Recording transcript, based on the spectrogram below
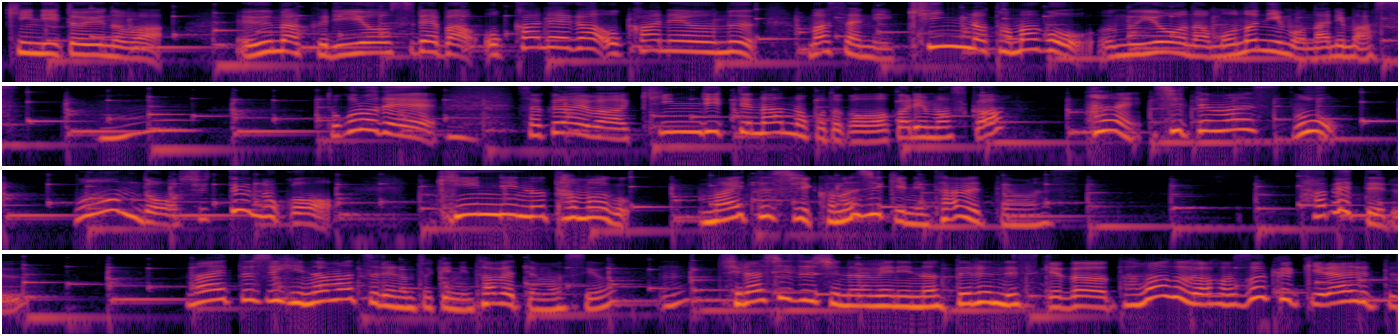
金利というのはえうまく利用すればお金がお金を生むまさに金の卵を生むようなものにもなります。ところで桜井は金利って何のことかわかりますか？はい知ってます。おなんだ知ってんのか。金利の卵毎年この時期に食べてます食べてる？毎年ひな祭りの時に食べてますよ。ちらし寿司の上に乗ってるんですけど卵が細く切られて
